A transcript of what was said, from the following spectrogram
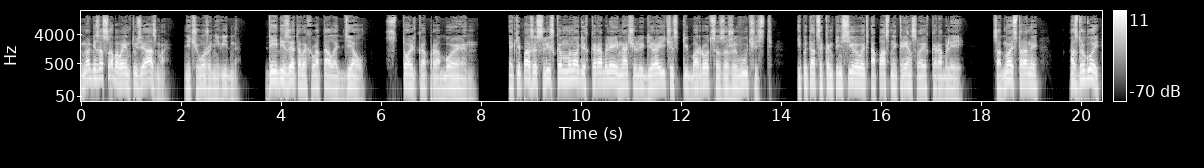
но без особого энтузиазма. Ничего же не видно. Да и без этого хватало дел. Столько пробоин. Экипажи слишком многих кораблей начали героически бороться за живучесть и пытаться компенсировать опасный крен своих кораблей. С одной стороны, а с другой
